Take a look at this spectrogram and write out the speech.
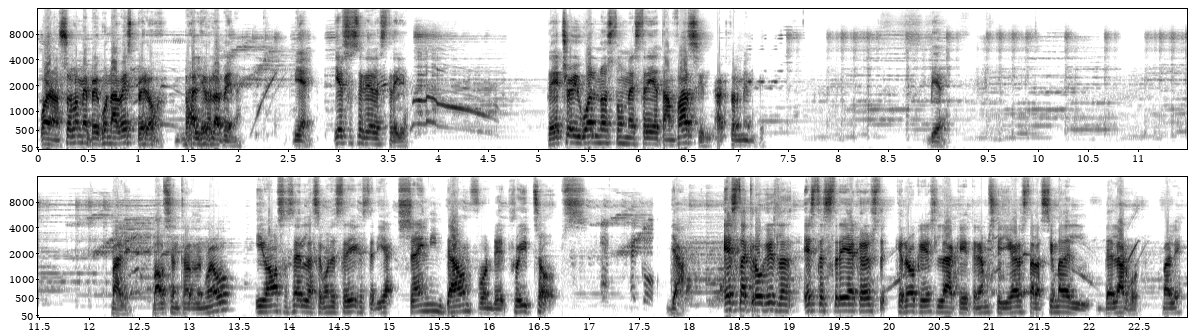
Bueno, solo me pegó una vez, pero valió la pena. Bien, y eso sería la estrella. De hecho, igual no es una estrella tan fácil actualmente. Bien. Vale, vamos a entrar de nuevo. Y vamos a hacer la segunda estrella que sería Shining Down from the Tree Tops. Ya. Esta creo que es la, esta estrella creo, que es la que tenemos que llegar hasta la cima del, del árbol, ¿vale?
